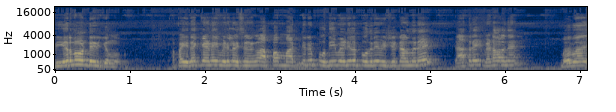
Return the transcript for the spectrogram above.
തീർന്നുകൊണ്ടിരിക്കുന്നു. അപ്പൊ ഇതൊക്കെയാണ് ഈ വീഡിയോയിലെ വിശേഷങ്ങൾ. അപ്പം മറ്റൊരു പുതിയ വീഡിയോയിൽ പുതിയ വിഷയമാണെന്നൊരു രാത്രി. വിട പറഞ്ഞേ. ബൈ ബൈ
